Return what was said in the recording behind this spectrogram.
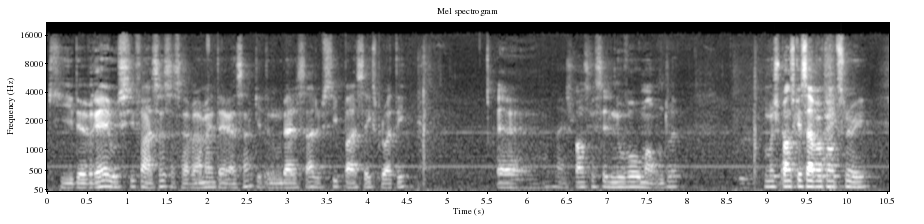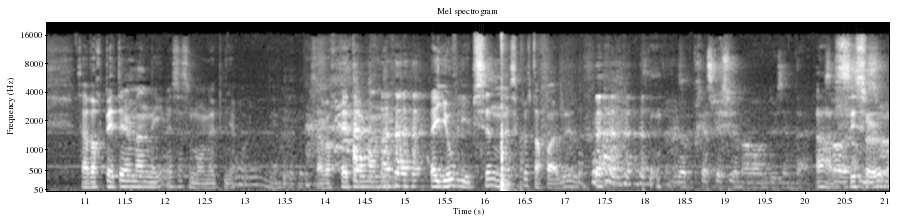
qui devrait aussi faire ça, ce serait vraiment intéressant, qui est une belle salle aussi, pas assez exploitée. Euh, ben, je pense que c'est le nouveau monde. Là. Moi, je pense que ça va continuer. Ça va repéter un moment donné, mais ça, c'est mon opinion. Là. Ça va repéter un moment donné. Là, ils ouvrent les piscines, c'est quoi cette affaire-là? là? Presque sûrement avoir une deuxième vague. Ah, Ça, c'est sûr,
